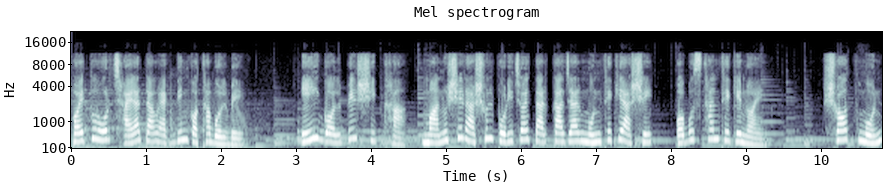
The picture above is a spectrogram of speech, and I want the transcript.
হয়তো ওর ছায়াটাও একদিন কথা বলবে। এই গল্পের শিক্ষা, মানুষের আসল পরিচয় তার কাজ আর মন থেকে আসে, অবস্থান থেকে নয়। সৎ মন,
